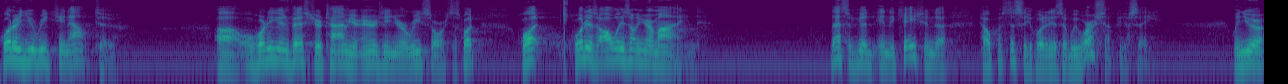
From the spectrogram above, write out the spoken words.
What are you reaching out to? Uh, where do you invest your time, your energy, and your resources? What, what, what is always on your mind? That's a good indication to help us to see what it is that we worship, you see. When you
